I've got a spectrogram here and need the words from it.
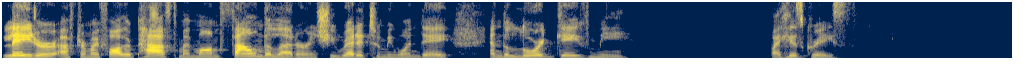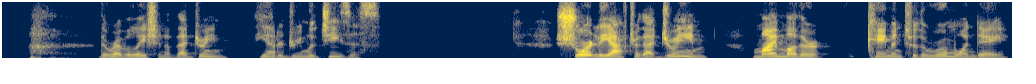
Later, after my father passed, my mom found the letter and she read it to me one day. And the Lord gave me, by His grace, the revelation of that dream. He had a dream with Jesus. Shortly after that dream, my mother came into the room one day.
